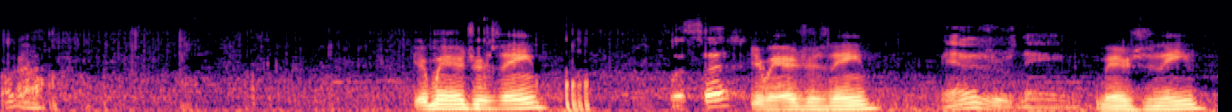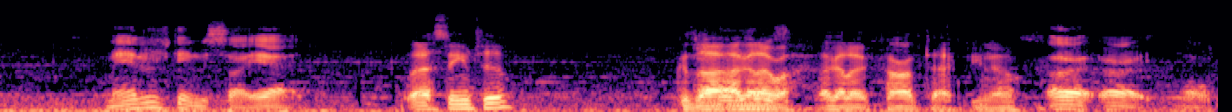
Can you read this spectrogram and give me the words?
Okay. Your manager's name? What's that? Your manager's name? Manager's name. Manager's name? Manager's name is Syed. Last name too? Because I, I gotta I gotta contact you know. All right, all right. Well,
